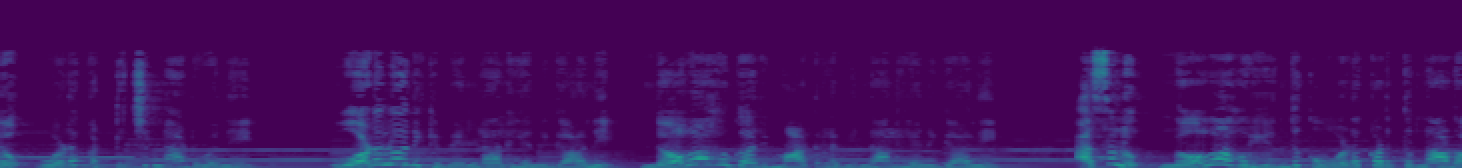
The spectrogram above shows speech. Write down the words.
మధ్యలో ఓడ కట్టుచున్నాడు అని. ఓడలోనికి వెళ్ళాలి అని గాని నోవాహు గారి మాటలు వినాలి అని గాని అసలు నోవాహు ఎందుకు ఓడ కడుతున్నాడో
